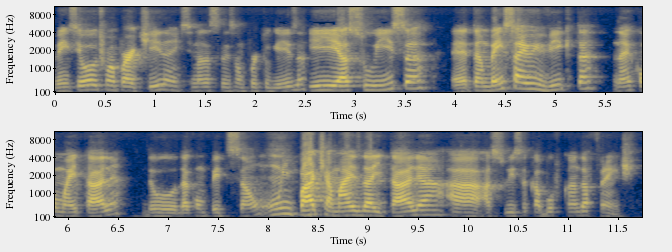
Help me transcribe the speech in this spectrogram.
venceu a última partida em cima da seleção portuguesa. E a Suíça é, também saiu invicta, né, como a Itália, do, da competição. Um empate a mais da Itália, a, a Suíça acabou ficando à frente,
